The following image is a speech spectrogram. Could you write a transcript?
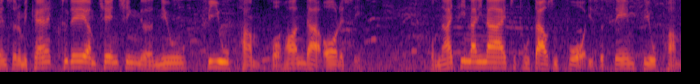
Spencer mechanic. Today I'm changing the new fuel pump for Honda Odyssey. From 1999 to 2004, it's the same fuel pump.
